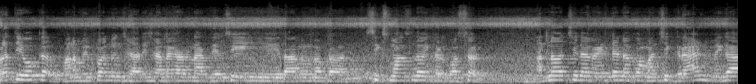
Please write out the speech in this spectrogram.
ప్రతి ఒక్కరు మనం ఇప్పటి నుంచి హరీష్ అన్న గారు నాకు తెలిసి రానున్న ఒక సిక్స్ మంత్స్లో ఇక్కడికి వస్తాడు. అన్న వచ్చిన వెంటనే ఒక మంచి గ్రాండ్ మెగా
